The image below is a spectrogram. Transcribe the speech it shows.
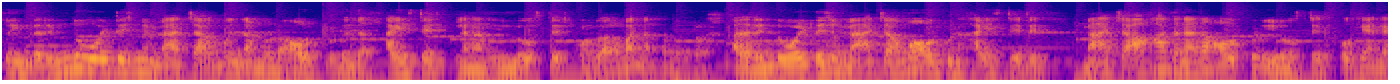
ஸோ இந்த ரெண்டு வோல்டேஜுமே மேட்ச் ஆகும்போது நம்மளோட அவுட்புட் வந்து ஹை ஸ்டேஜ் இல்லைனா லோ ஸ்டேஜ் கொண்டு வர மாதிரி நான் கொண்டு வரேன் அது ரெண்டு வோல்டேஜும் மேட்ச் ஆகும்போது அவுட்புட் ஹை ஸ்டேஜ் மேட்ச் ஆகாத நேரம் அவுட்புட் லோ ஸ்டேட் ஓகேங்க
